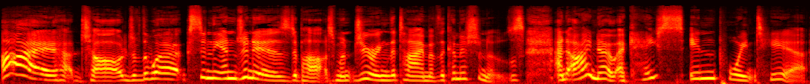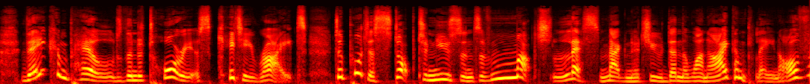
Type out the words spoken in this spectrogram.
I had charge of the works in the engineers department during the time of the commissioners, and I know a case in point here. They compelled the notorious Kitty Wright to put a stop to nuisance of much less magnitude than the one I complain of.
